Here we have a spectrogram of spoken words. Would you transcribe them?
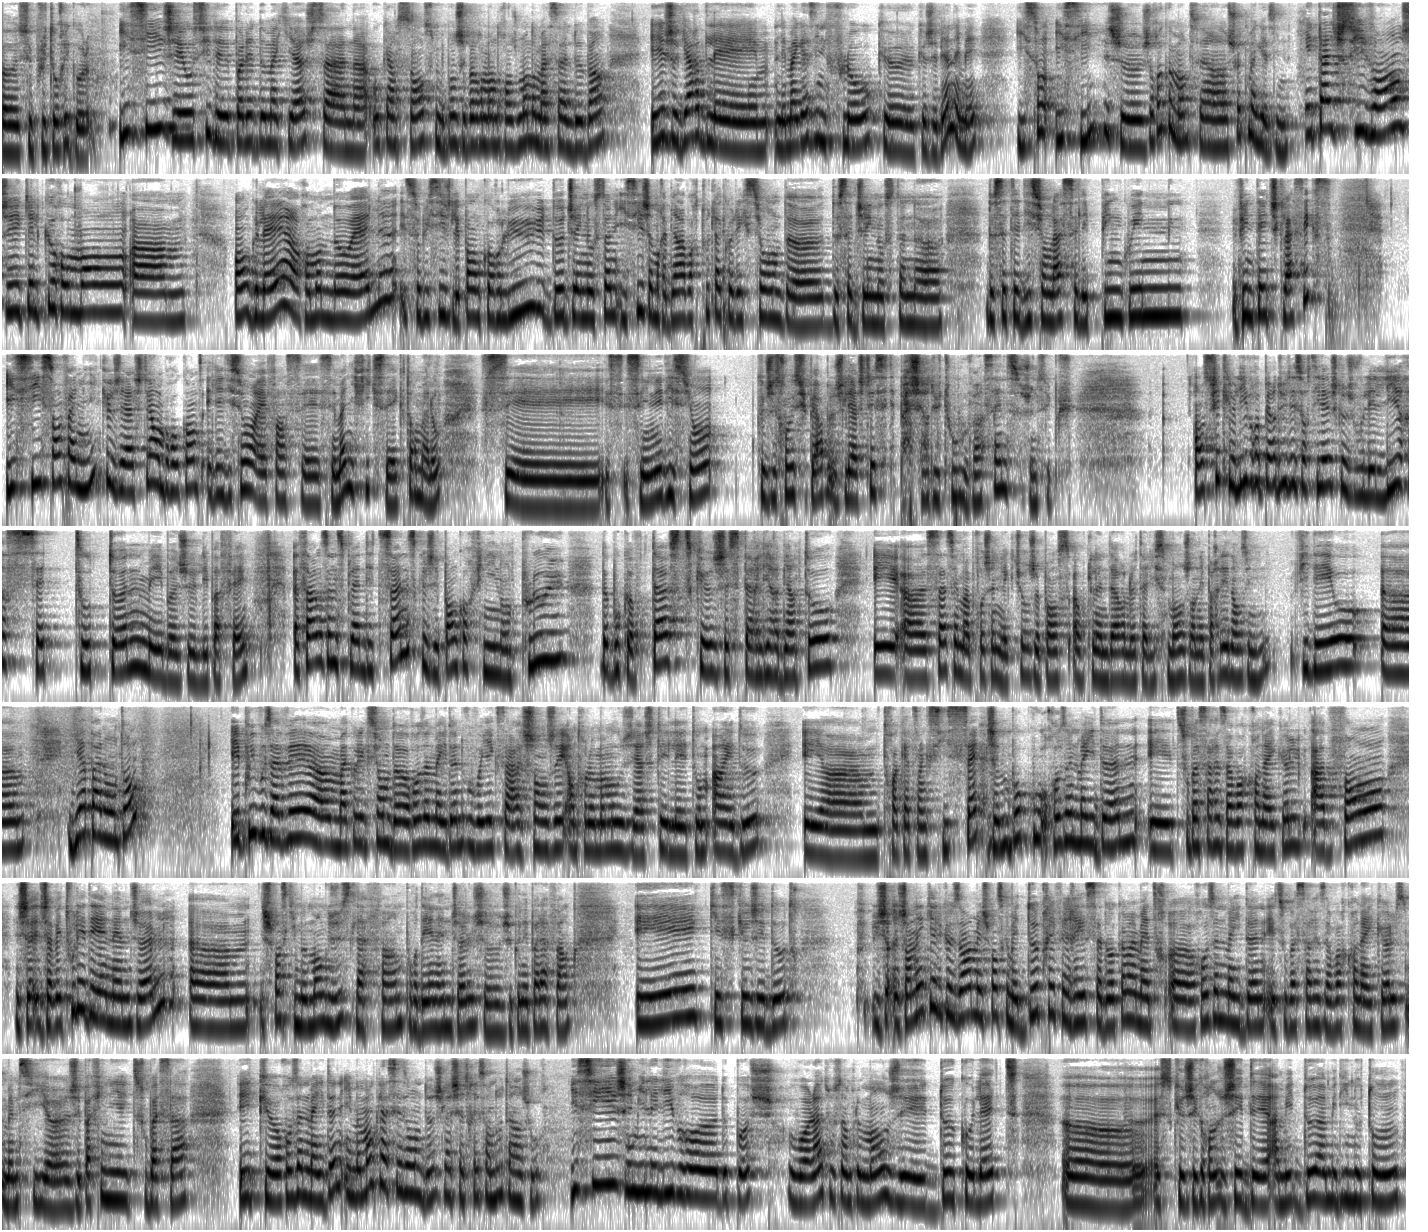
Euh, c'est plutôt rigolo. Ici, j'ai aussi des palettes de maquillage, ça n'a aucun sens, mais bon, j'ai pas vraiment de rangement dans ma salle de bain. Et je garde les, magazines Flow que, j'ai bien aimés. Ils sont ici, je, recommande, c'est un chouette magazine. Étage suivant, j'ai quelques romans anglais, un roman de Noël, et celui-ci je ne l'ai pas encore lu, de Jane Austen. Ici j'aimerais bien avoir toute la collection de, de cette Jane Austen, euh, de cette édition-là, c'est les Penguin Vintage Classics. Ici, Sans famille, que j'ai acheté en brocante, et l'édition, enfin, c'est magnifique, c'est Hector Malo. C'est une édition que j'ai trouvé superbe. Je l'ai acheté, c'était pas cher du tout, 20 cents, je ne sais plus. Ensuite, le livre perdu des sortilèges que je voulais lire cet automne, mais bah, je ne l'ai pas fait. A Thousand Splendid Suns, que j'ai pas encore fini non plus. The Book of Dust, que j'espère lire bientôt. Et euh, ça, c'est ma prochaine lecture, je pense. Outlander, le talisman. J'en ai parlé dans une vidéo euh, il y a pas longtemps. Et puis vous avez euh, ma collection de Rosen Maiden, vous voyez que ça a changé entre le moment où j'ai acheté les tomes 1 et 2 et 3, 4, 5, 6, 7. J'aime beaucoup Rosen Maiden et Tsubasa Reservoir Chronicle. Avant, j'avais tous les DN Angel. Euh, je pense qu'il me manque juste la fin pour DN Angel, je, je connais pas la fin. Et qu'est-ce que j'ai d'autre? J'en ai quelques-uns, mais je pense que mes deux préférés, ça doit quand même être euh, Rosen Maiden et Tsubasa Reservoir Chronicles, même si euh, j'ai pas fini Tsubasa. Et que Rosen Maiden, il me manque la saison 2, je l'achèterai sans doute un jour. Ici, j'ai mis les livres euh, de poche, voilà, tout simplement. J'ai deux Colette, est-ce que j'ai grand... des deux Amélie Nothomb.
